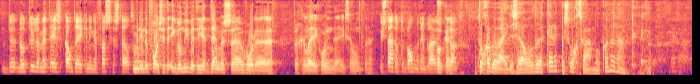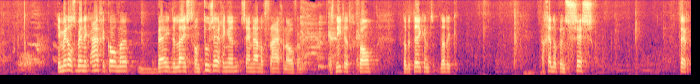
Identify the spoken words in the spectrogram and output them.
de notulen met deze kanttekeningen vastgesteld. Meneer de voorzitter, ik wil niet met de heer Demmers uh, worden uh, vergeleken hoor in deze. Want, uh... U staat op de band, meneer Bluis. Okay. Bedankt. Toch hebben wij dezelfde kerk bezocht samen. Hoe kan dat nou? Inmiddels ben ik aangekomen bij de lijst van toezeggingen. Zijn daar nog vragen over? Dat is niet het geval. Dat betekent dat ik agenda punt 6 ter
